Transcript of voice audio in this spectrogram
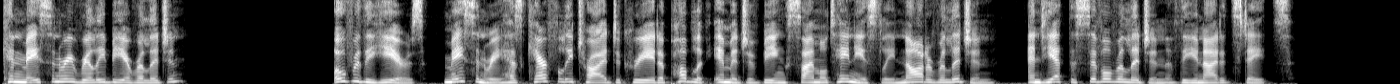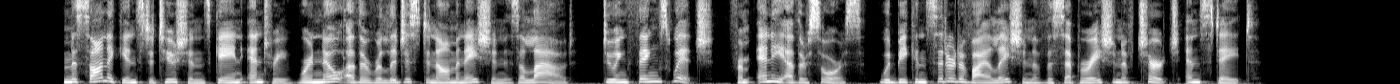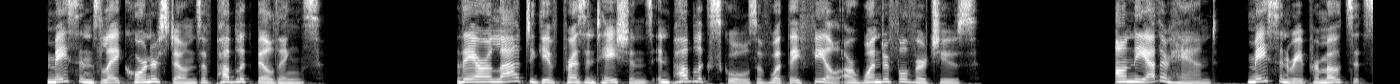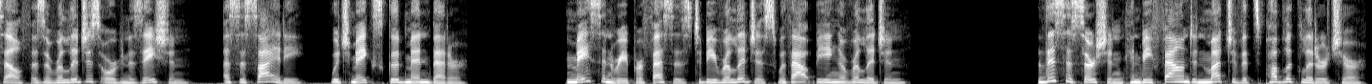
Can Masonry really be a religion? Over the years, Masonry has carefully tried to create a public image of being simultaneously not a religion and yet the civil religion of the United States. Masonic institutions gain entry where no other religious denomination is allowed, doing things which, from any other source, would be considered a violation of the separation of church and state. Masons lay cornerstones of public buildings. They are allowed to give presentations in public schools of what they feel are wonderful virtues. On the other hand, Masonry promotes itself as a religious organization, a society, which makes good men better. Masonry professes to be religious without being a religion. This assertion can be found in much of its public literature.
